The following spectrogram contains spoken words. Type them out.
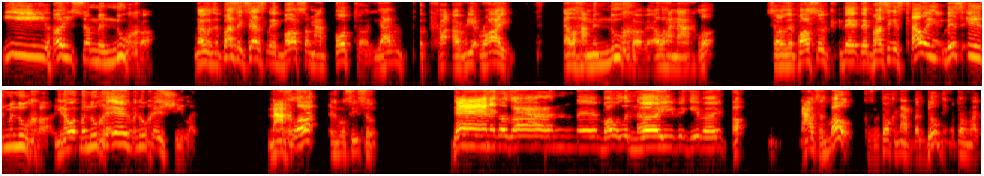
"He hoisa menucha." In other words, the pasuk says, "Lebasam had ota." You haven't arrived el hamenucha el hanachla. So the pasuk, the, the pasuk is telling this is menucha. You know what menucha is? Menucha is shilay. Nachla, as we'll see soon, Then it goes on, now it says bowl, because we're talking not about building, we're talking about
